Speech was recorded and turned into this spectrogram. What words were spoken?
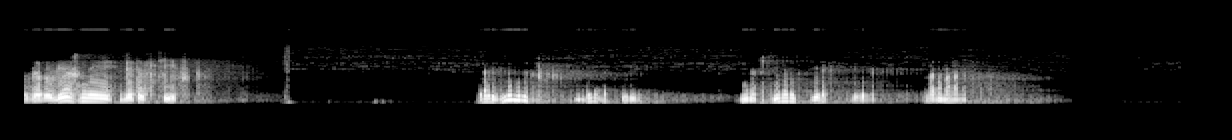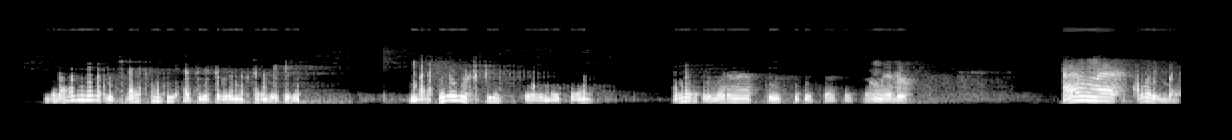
Зарубежный детектив. Владимир Братьев. Ночное следствие. Роман. Главные участники описываемых событий. Матеуш Пистольнике умер примерно в 1506 году. Анна Кольбас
